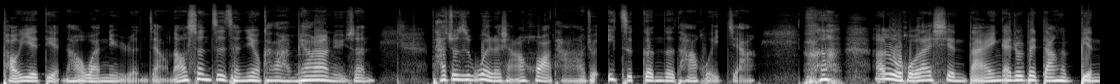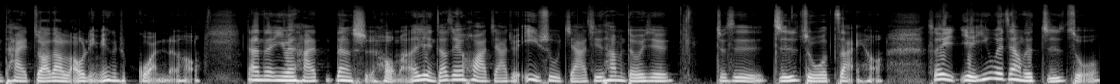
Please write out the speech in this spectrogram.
跑夜店，然后玩女人这样，然后甚至曾经有看到很漂亮女生，他就是为了想要画她，然后就一直跟着她回家。他如果活在现代，应该就被当成变态抓到牢里面去关了哈。但那因为他那时候嘛，而且你知道这些画家就艺术家，其实他们都有一些就是执着在哈，所以也因为这样的执着。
